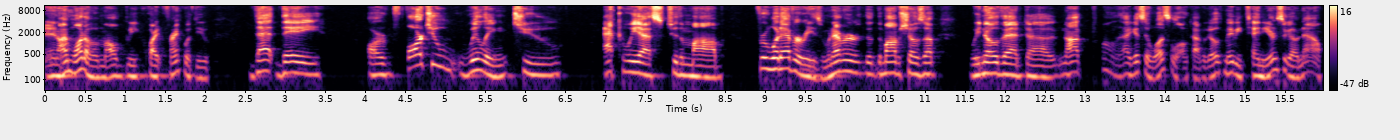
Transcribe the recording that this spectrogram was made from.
and I'm one of them. I'll be quite frank with you, that they are far too willing to acquiesce to the mob for whatever reason. Whenever the, the mob shows up, we know that uh, not, well, I guess it was a long time ago, maybe 10 years ago now,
